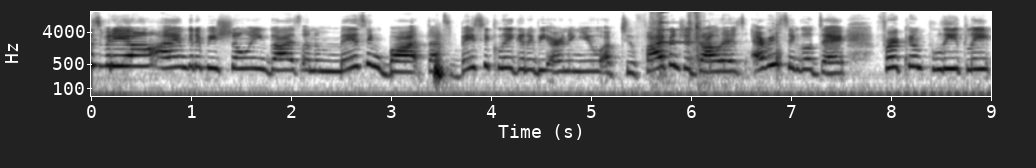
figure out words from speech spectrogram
today's video, I am going to be showing you guys an amazing bot that's basically going to be earning you up to $500 every single day for completely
